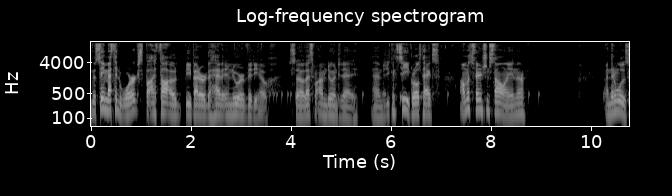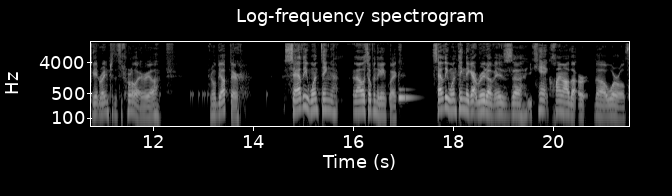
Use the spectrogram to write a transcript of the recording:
the same method works, but I thought it would be better to have it in a newer video. So that's what I'm doing today. And you can see Gorilla Tag's almost finished installing. And then we'll just get right into the tutorial area. And we'll be up there. Sadly, one thing... Now let's open the game quick. Sadly, one thing they got rid of is uh, you can't climb out of the, er the world.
